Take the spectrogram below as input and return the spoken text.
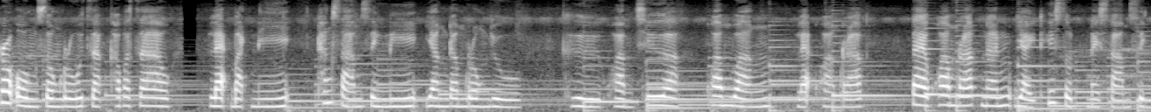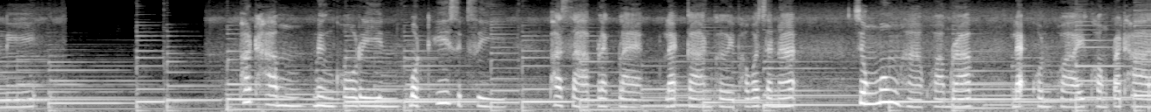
พระองค์ทรงรู้จักข้าพเจ้า และบัดนี้ทั้งสามสิ่งนี้ยังดำรงอยู่ คือความเชื่อ ความหวังและความรัก แต่ความรักนั้นใหญ่ที่สุดในสามสิ่งนี้ พระธรรมหนึ่งโครีนบทที่ 14 ภาษาแปลกๆ และการเผยพระวจนะ จงมุ่งหาความรักและคนขวายของประธาน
